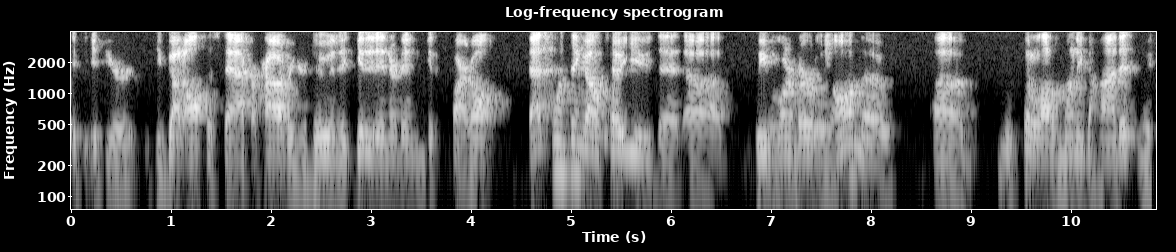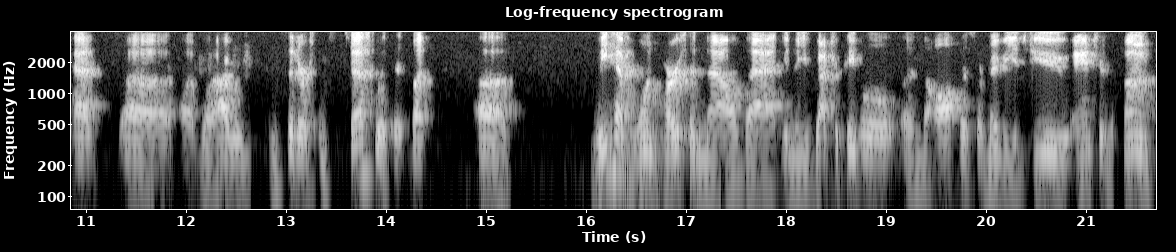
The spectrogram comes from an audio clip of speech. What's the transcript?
if, if you're if you've got office staff or however you're doing it, get it entered in and get it fired off. That's one thing I'll tell you that uh, we've learned early on, though. Uh, we've put a lot of money behind it, and we've had uh, uh, what I would consider some success with it. But uh, we have one person now that you know you've got your people in the office, or maybe it's you answering the phone.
